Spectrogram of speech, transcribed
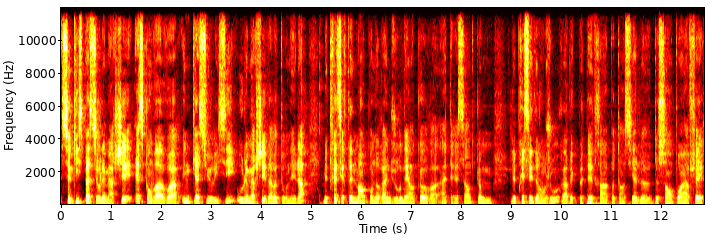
ce qui se passe sur le marché. Est-ce qu'on va avoir une cassure ici ou le marché va retourner là? Mais très certainement qu'on aura une journée encore intéressante comme les précédents jours avec peut-être un potentiel de 100 points à faire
